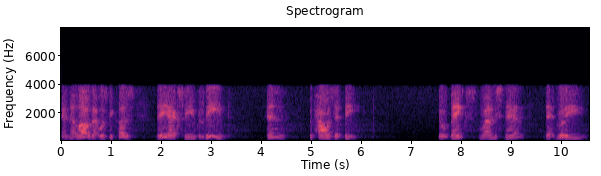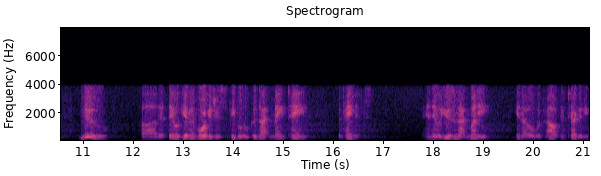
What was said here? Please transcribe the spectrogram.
And a lot of that was because they actually believed in the powers that be. There were banks, from what I understand, that really knew uh, that they were giving mortgages to people who could not maintain the payments, and they were using that money, you know, without integrity.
